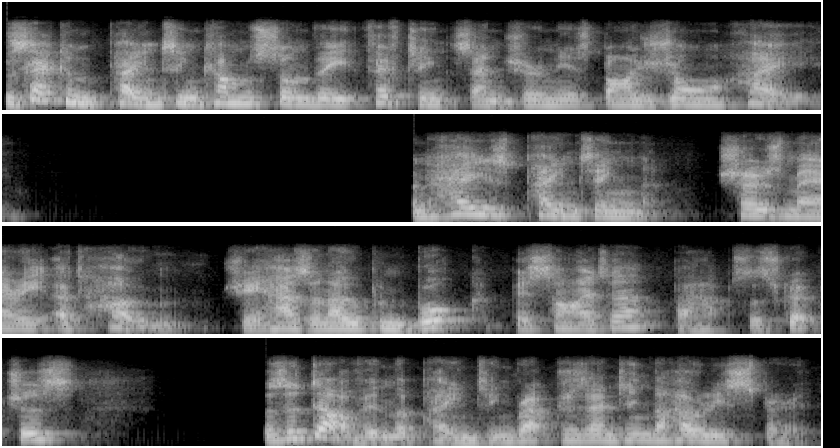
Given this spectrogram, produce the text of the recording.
The second painting comes from the 15th century and is by Jean Hey. And Hey's painting shows Mary at home. She has an open book beside her, perhaps the scriptures. There's a dove in the painting representing the Holy Spirit.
